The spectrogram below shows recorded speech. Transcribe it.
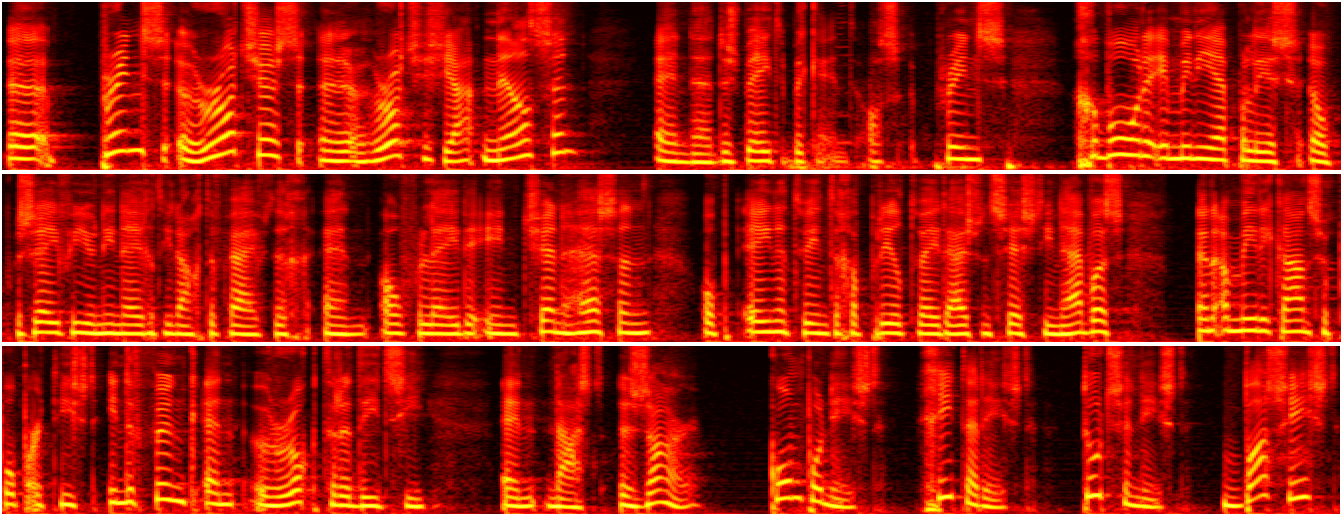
Eh, Prince Rogers, eh, Rogers ja, Nelson. En dus beter bekend als Prince. Geboren in Minneapolis op 7 juni 1958. En overleden in Chanhassen op 21 april 2016. Hij was een Amerikaanse popartiest in de funk- en rocktraditie. En naast zanger, componist, gitarist, toetsenist, bassist...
